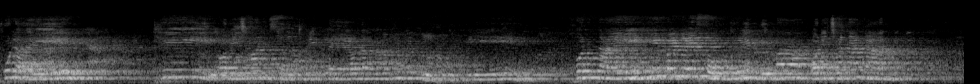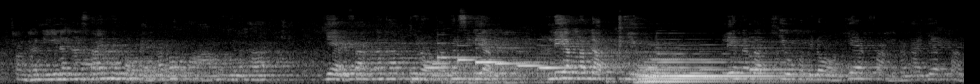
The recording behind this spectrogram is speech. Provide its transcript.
ผู้ใดที่ออดิชั่นส่งคลิปแล้วนะคะให้มาอยู่ตรงนี้ คนไหนที่ไม่ได้ส่งคลิปหรือว่าออดิชั่นหน้างานฝั่งทางนี้นะคะซ้ายมือของแหวนแล้วก็ขวามือนะคะแยกฟังนะคะพี่น้องเพื่อนสิเรียงเรียงลำดับคิว แยกฝั่งนะคะ แยกฝั่ง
